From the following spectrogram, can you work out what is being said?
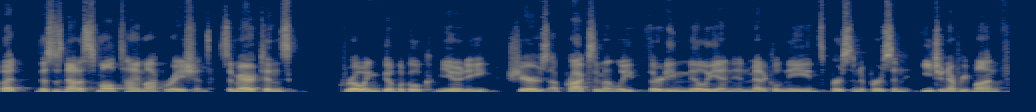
But this is not a small time operation. Samaritan's growing biblical community shares approximately 30 million in medical needs person to person each and every month,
